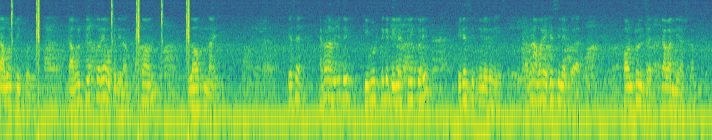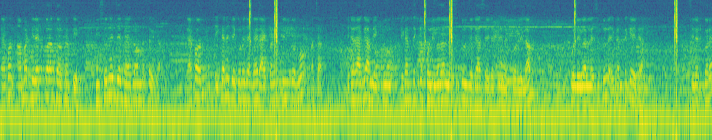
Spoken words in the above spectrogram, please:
ডাবল ক্লিক করব। ডাবল ক্লিক করে ওকে দিলাম। এখন লক নাই ঠিক আছে? এখন আমি যদি কিবোর্ড থেকে ডিলেট ক্লিক করি, এটা ডিলেট হয়ে গেছে। তার মানে আমার এটা সিলেক্ট করা আছে। কন্ট্রোল জেড এটা আবার নিয়ে আসলাম। এখন আমার ডিলেট করার দরকার কি? পিছনের যে ব্যাকগ্রাউন্ড আছে ওইটা। এখন এখানে যে কোনো জায়গায় রাইট বাটন ক্লিক করব। আচ্ছা এটার আগে আমি একটু এখান থেকে পলিগলার লেসি যেটা আছে, এটা সিলেক্ট করে নিলাম। পলিগল লেসি টুল এখান থেকে এটা সিলেক্ট করে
